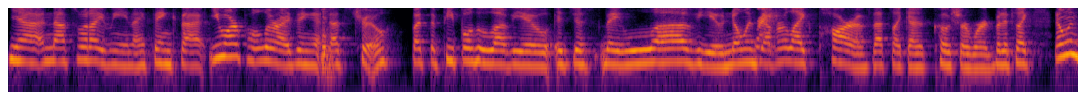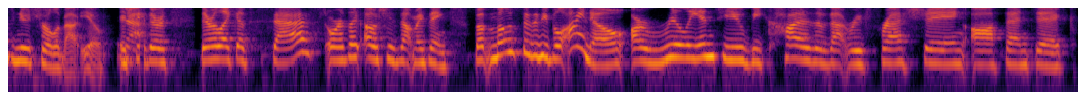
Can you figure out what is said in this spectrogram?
Yeah, and that's what I mean. I think that you are polarizing it. That's true. But the people who love you, it just they love you. No one's right. ever like parve. That's like a kosher word, but it's like no one's neutral about you. It's no. either they're like obsessed or it's like, oh, she's not my thing. But most of the people I know are really into you because of that refreshing, authentic,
